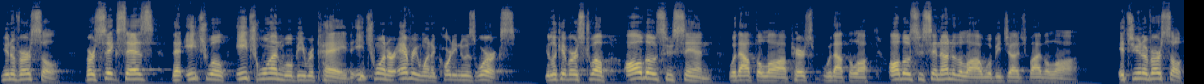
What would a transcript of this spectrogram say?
Universal. Verse 6 says that each will each one will be repaid, each one or everyone according to his works. You look at verse 12, all those who sinned without the law perish without the law. All those who sin under the law will be judged by the law. It's universal.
